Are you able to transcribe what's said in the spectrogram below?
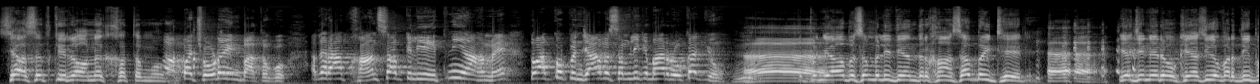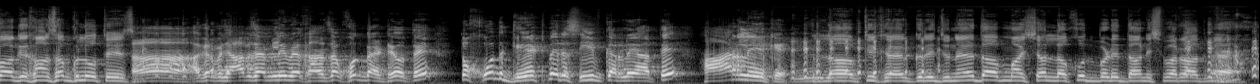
सियासत की रौनक खत्म हो आप छोड़ो इन बातों को। अगर आप खान साहब के लिए इतनी अहम है तो आपको पंजाब असम्बली के बाहर रोका क्यों? हाँ। तो पंजाब असम्बली के अंदर खान साहब बैठे हाँ। या जिन्हें रोकिया सी वर्दी पा के खान साहब खलोते हाँ, अगर पंजाब असम्बली में खान साहब खुद बैठे होते तो खुद गेट पे रिसीव करने आते हार लेके। अल्लाह आपकी खैर करे जुनैद आप माशाल्लाह खुद बड़े दानश्वर आदमी है।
